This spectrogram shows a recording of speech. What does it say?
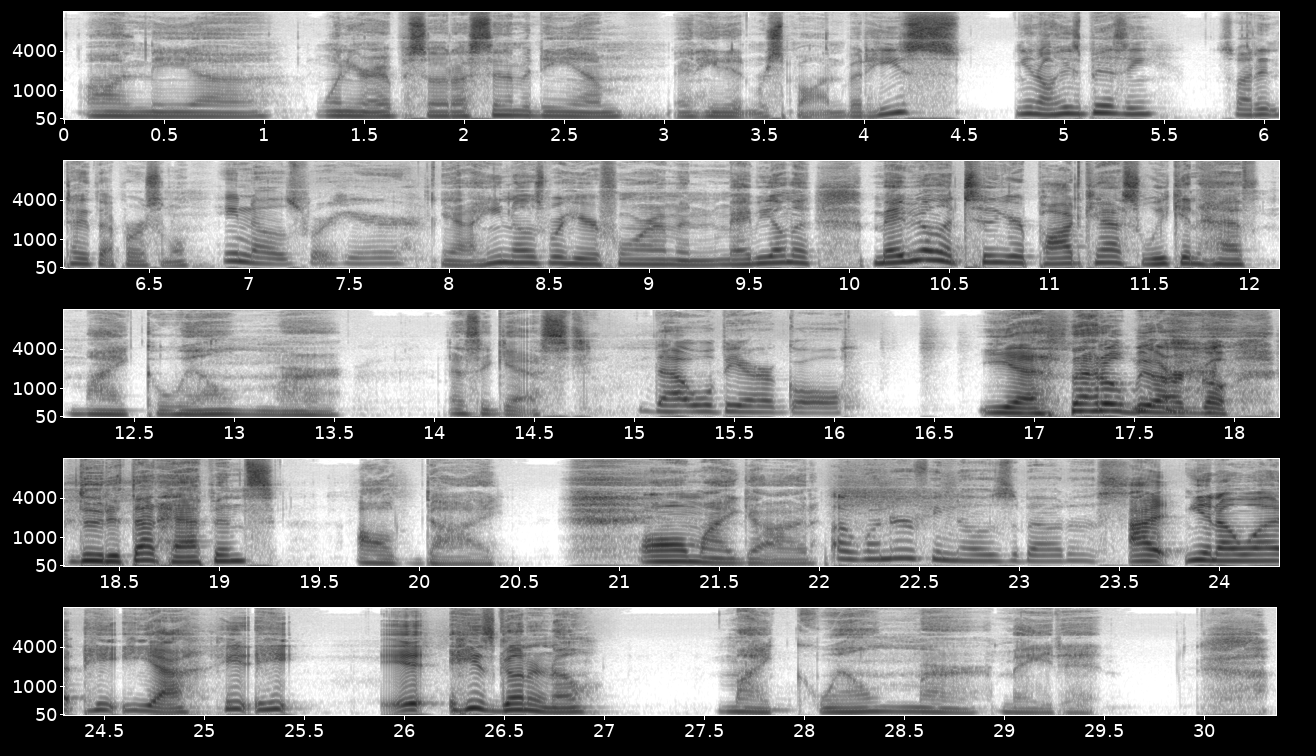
on the uh, one year episode. I sent him a DM and he didn't respond, but he's, you know, he's busy. So I didn't take that personal. He knows we're here. Yeah, he knows we're here for him, and maybe on the maybe on the two year podcast we can have Mike Wilmer as a guest. That will be our goal. Yes, that'll be our goal, dude. If that happens, I'll die. Oh my god. I wonder if he knows about us. I you know what? He yeah, he he it, he's gonna know. Mike Wilmer made it.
